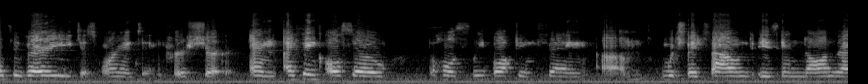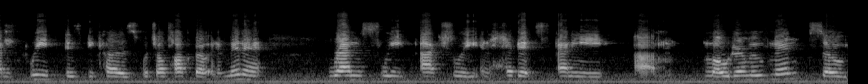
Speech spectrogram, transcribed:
It's very disorienting for sure. And i think also the whole sleepwalking thing um, which they found is in non-rem sleep is because which i'll talk about in a minute rem sleep actually inhibits any um, motor movement. So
